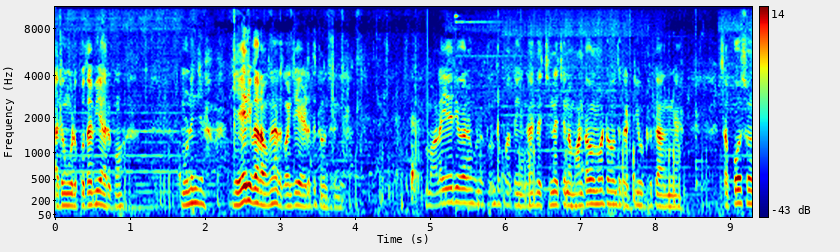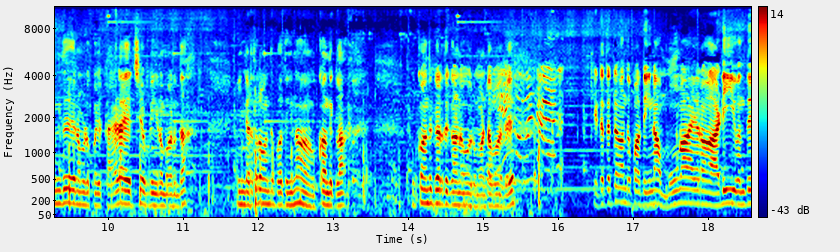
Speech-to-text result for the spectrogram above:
அது உங்களுக்கு உதவியாக இருக்கும். முடிஞ்ச ஏறி வரவங்க அதை கொஞ்சம் எடுத்துகிட்டு வந்துடுங்க மலை ஏறி வரவங்களுக்கு வந்து பார்த்தீங்கன்னா இந்த சின்ன சின்ன மண்டபம் மட்டும் வந்து கட்டி விட்ருக்காங்க சப்போஸ் வந்து நம்மளுக்கு கொஞ்சம் ஆயிடுச்சு அப்படிங்கிற மாதிரி இருந்தால் இந்த இடத்துல வந்து பார்த்தீங்கன்னா உட்காந்துக்கலாம். உட்காந்துக்கிறதுக்கான ஒரு மண்டபம் அது. கிட்டத்தட்ட வந்து பார்த்தீங்கன்னா மூணாயிரம் அடி வந்து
